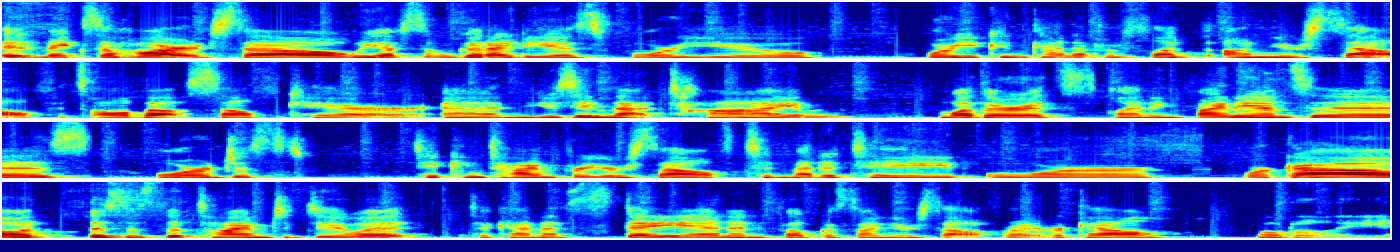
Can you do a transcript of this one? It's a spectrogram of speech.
it makes it hard. So, we have some good ideas for you where you can kind of reflect on yourself. It's all about self care and using that time, whether it's planning finances or just taking time for yourself to meditate or work out. This is the time to do it to kind of stay in and focus on yourself, right, Raquel? Totally.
